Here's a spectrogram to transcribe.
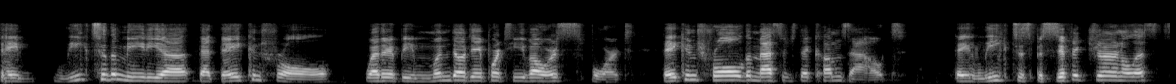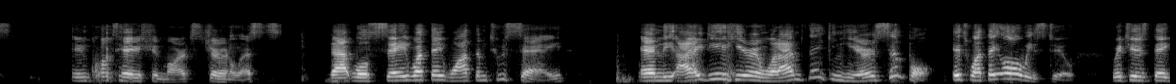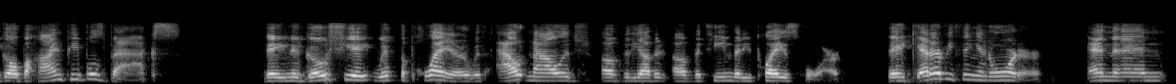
They leak to the media that they control, whether it be Mundo Deportivo or Sport. They control the message that comes out. They leak to specific journalists, in quotation marks, journalists, that will say what they want them to say. And the idea here and what I'm thinking here is simple. It's what they always do, which is they go behind people's backs they negotiate with the player without knowledge of the other of the team that he plays for. They get everything in order, and then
